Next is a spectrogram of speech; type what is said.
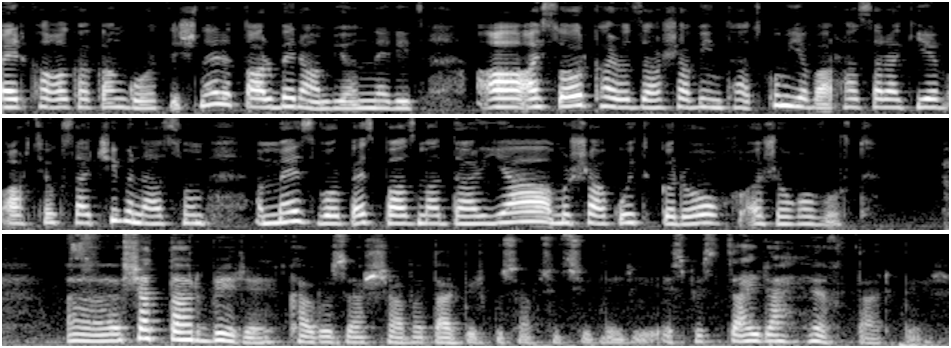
մեր քաղաքական գործիչները տարբեր ամբիոններից։ Այսօր քարոզարշավի ընթացքում եւ առհասարակ եւ արդյոք սա չի վնասում մեզ որպես բազմադարյա մշակույթ կրող ժողովուրդ շատ տարբեր է քարոզարշավը տարբեր կուսակցությունների, այսպես ծայրահեղ տարբեր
